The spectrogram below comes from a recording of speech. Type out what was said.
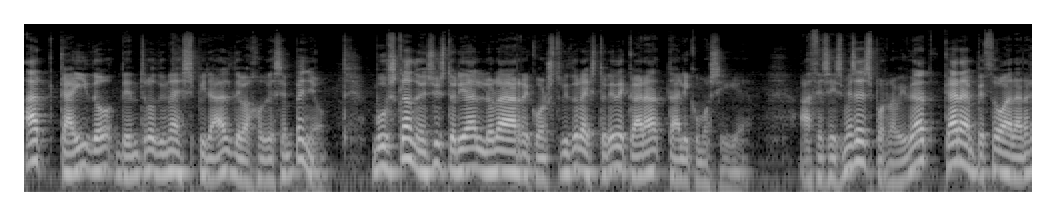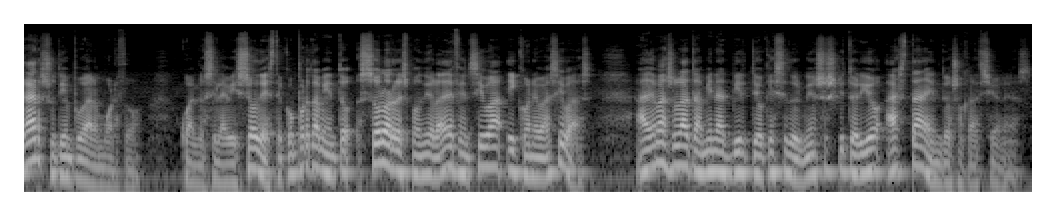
ha caído dentro de una espiral de bajo desempeño. Buscando en su historial, Lola ha reconstruido la historia de Cara tal y como sigue. Hace seis meses, por Navidad, Cara empezó a alargar su tiempo de almuerzo. Cuando se le avisó de este comportamiento, solo respondió a la defensiva y con evasivas. Además, Lola también advirtió que se durmió en su escritorio hasta en dos ocasiones.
